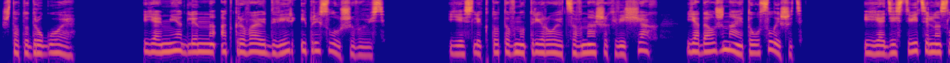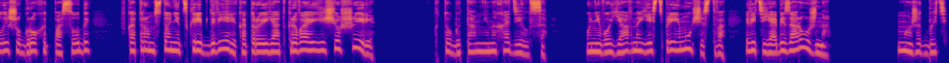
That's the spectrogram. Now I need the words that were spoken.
что-то другое. Я медленно открываю дверь и прислушиваюсь. Если кто-то внутри роется в наших вещах, я должна это услышать. И я действительно слышу грохот посуды, в котором стонет скрип двери, которую я открываю еще шире. Кто бы там ни находился, у него явно есть преимущество, ведь я безоружна. Может быть,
